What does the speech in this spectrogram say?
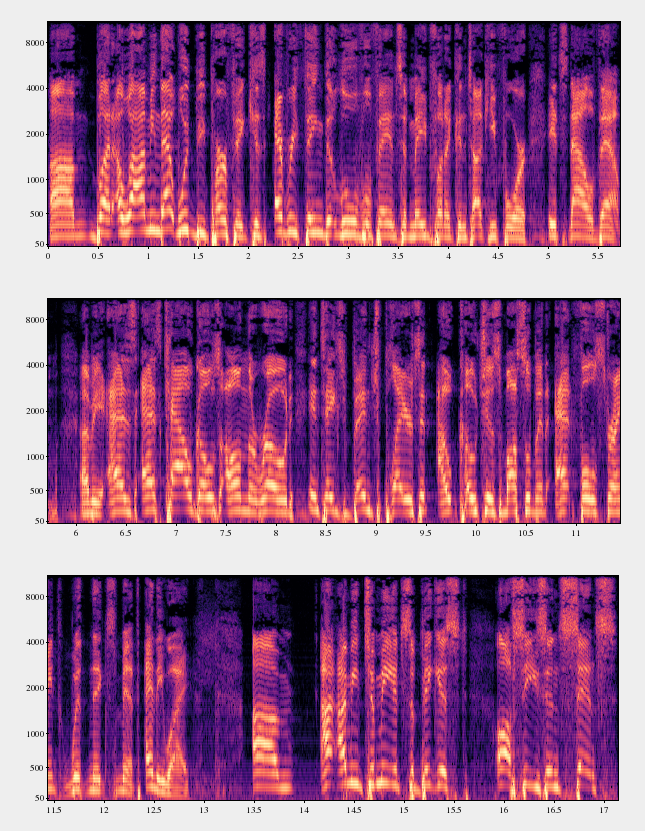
Um, but uh, well, I mean, that would be perfect because everything that Louisville fans have made fun of Kentucky for, it's now them. I mean, as as Cal goes on the road and takes bench players and outcoaches Musselman at full strength with Nick Smith. Anyway, um, I, I mean, to me, it's the biggest offseason since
